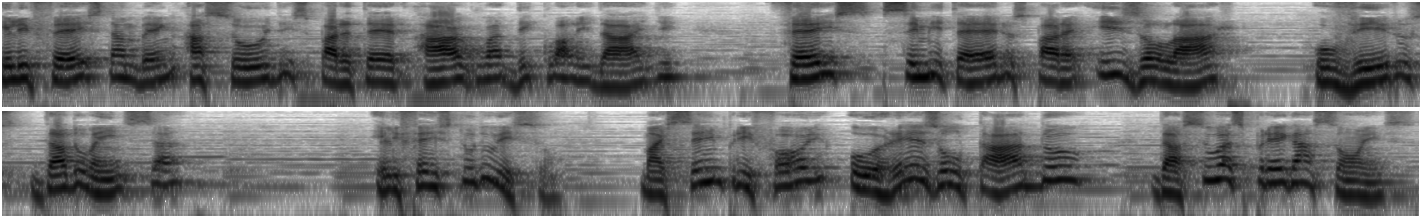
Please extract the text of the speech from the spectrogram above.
Ele fez também açudes para ter água de qualidade, fez cemitérios para isolar o vírus da doença. Ele fez tudo isso, mas sempre foi o resultado das suas pregações.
